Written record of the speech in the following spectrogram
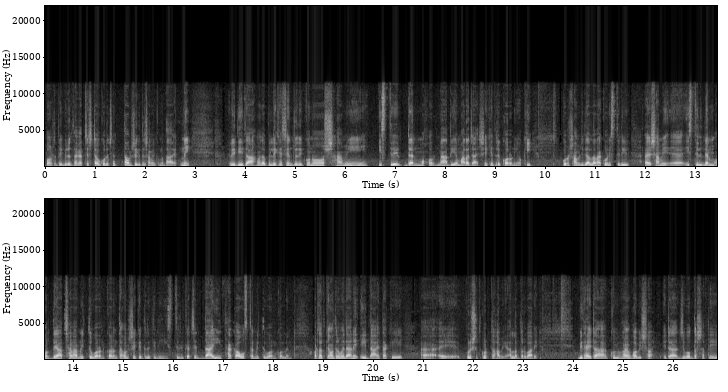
পরবর্তীতে বিরত থাকার চেষ্টাও করেছেন, তাহলে সেক্ষেত্রে স্বামীর কোনো দায় নেই। হৃদিতা আহমদ, আপনি লিখেছেন, যদি কোনো স্বামী স্ত্রীর দেনমোহর না দিয়ে মারা যায়, সেক্ষেত্রে করণীয় কি? কোনো স্বামী যদি আল্লাহ না করুন, স্ত্রীর স্বামী স্ত্রীর দেনমোহর দেয়া ছাড়া মৃত্যুবরণ করেন, তাহলে সেক্ষেত্রে তিনি স্ত্রীর কাছে দায়ী থাকা অবস্থায় মৃত্যুবরণ করলেন। অর্থাৎ কেমন ময়দানে এই দায় তাকে পরিশোধ করতে হবে আল্লাহর দরবারে। বিধায় এটা খুবই ভয়াবহ বিষয়। এটা জীবদ্দার সাথেই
